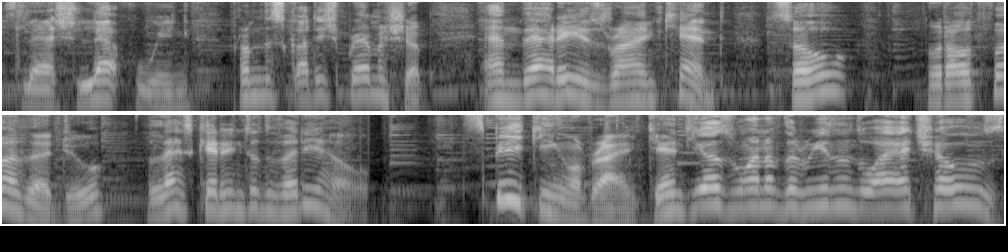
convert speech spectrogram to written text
slash left wing from the Scottish Premiership, and that is Ryan Kent. So, without further ado, let's get into the video. Speaking of Ryan Kent, here's one of the reasons why I chose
